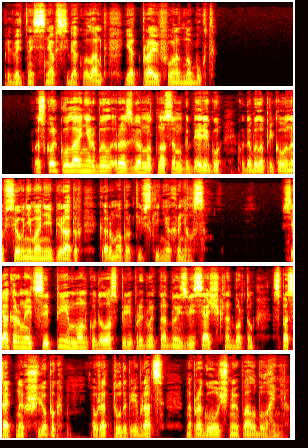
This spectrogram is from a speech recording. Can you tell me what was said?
предварительно сняв с себя акваланг и отправив его на дно бухты. Поскольку лайнер был развернут носом к берегу, куда было приковано все внимание пиратов, корма практически не охранялась. С якорной цепи Монк удалось перепрыгнуть на одну из висящих над бортом спасательных шлюпок, а уже оттуда перебраться на прогулочную палубу лайнера.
